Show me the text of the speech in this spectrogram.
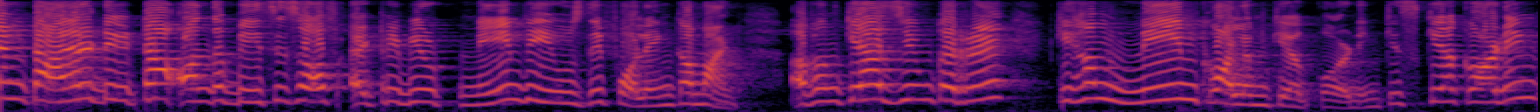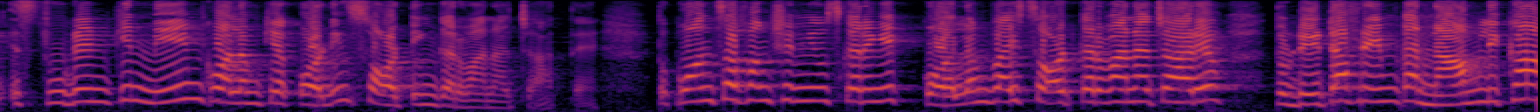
entire data on the basis of attribute name we use the following command अब हम क्या अज्यूम कर रहे हैं कि हम नेम कॉलम के अकॉर्डिंग किसके अकॉर्डिंग स्टूडेंट के नेम कॉलम के अकॉर्डिंग सॉर्टिंग करवाना चाहते हैं। तो कौन सा फ़ंक्शन यूज़ करेंगे? कॉलम वाइज सॉर्ट करवाना चाह रहे हो? तो डेटा फ्रेम का नाम लिखा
